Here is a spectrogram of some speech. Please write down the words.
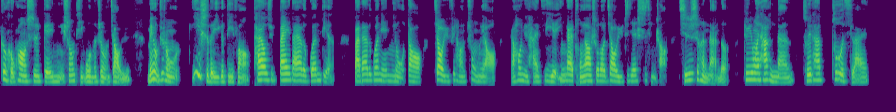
更何况是给女生提供的这种教育，没有这种意识的一个地方，她要去掰大家的观点，把大家的观点扭到教育非常重要。然后女孩子也应该同样受到教育这件事情上，其实是很难的。就因为她很难，所以她做起来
